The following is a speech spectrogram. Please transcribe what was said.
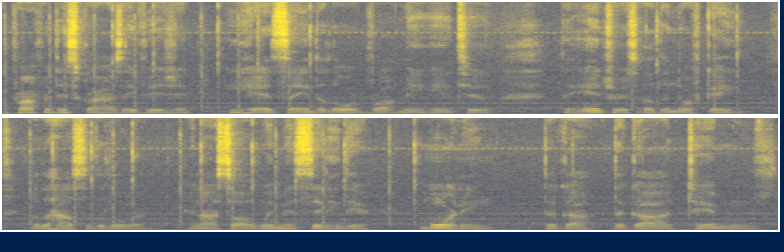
The prophet describes a vision he had, saying, The Lord brought me into the entrance of the north gate of the house of the Lord, and I saw women sitting there, mourning the God, the god Tammuz.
